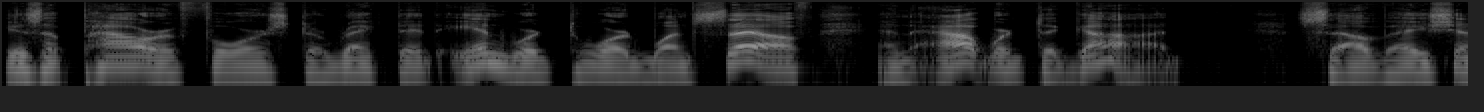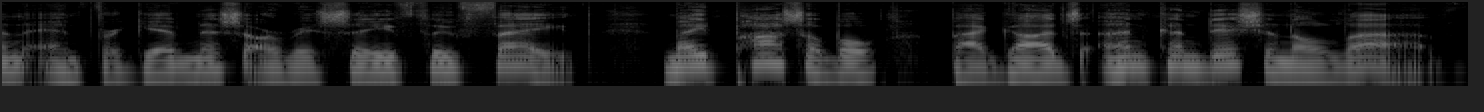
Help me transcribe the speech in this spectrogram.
is a power force directed inward toward oneself and outward to God. Salvation and forgiveness are received through faith, made possible by God's unconditional love.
